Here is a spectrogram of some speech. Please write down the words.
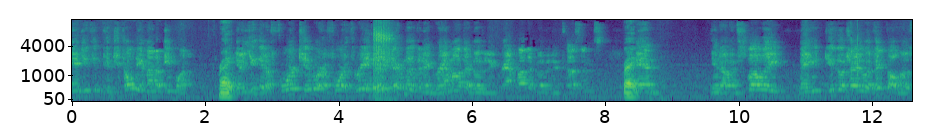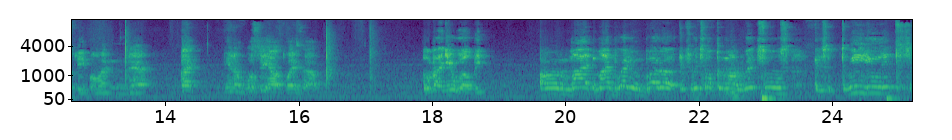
and you can control the amount of people in them. right. You know, you get a four two or a four three, they're, they're moving in grandma, they're moving in grandpa, they're moving in cousins, Right. and you know, and slowly now you, you go try to evict all those people, and uh, but you know, we'll see how it plays out. What about you, Welby? Um, my my bread and butter, if we're talking about rentals, is three units,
